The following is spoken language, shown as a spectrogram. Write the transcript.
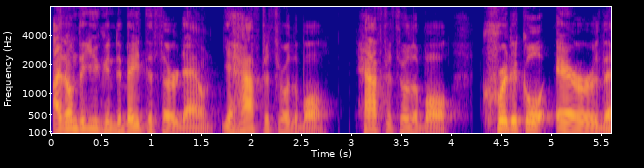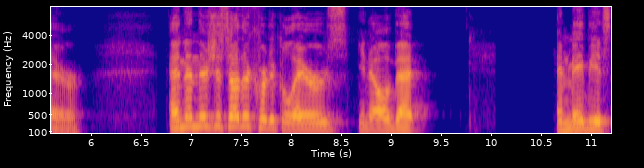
I don't think you can debate the third down. You have to throw the ball. Have to throw the ball. Critical error there. And then there's just other critical errors, you know, that, and maybe it's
